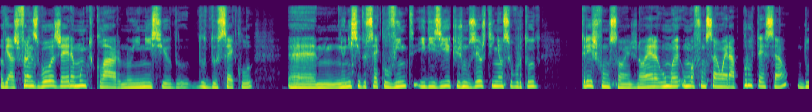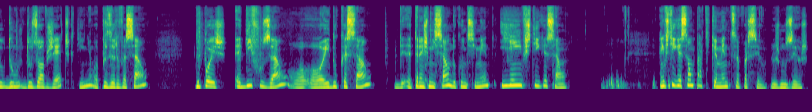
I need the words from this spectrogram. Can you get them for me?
aliás, Franz Boas já era muito claro no início do, do, do século ah, no início do século XX e dizia que os museus tinham sobretudo três funções, não era? Uma, uma função era a proteção do, do, dos objetos que tinham, a preservação, depois a difusão ou, ou a educação a transmissão do conhecimento e a investigação. A investigação praticamente desapareceu nos museus.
